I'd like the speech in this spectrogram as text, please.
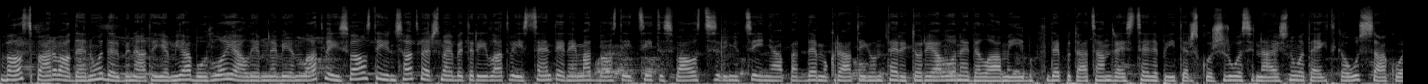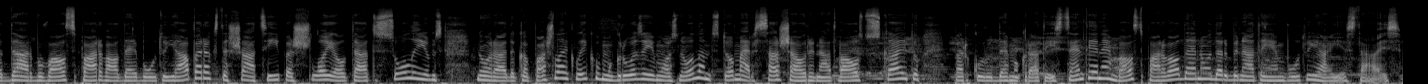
Valsts pārvaldē nodarbinātajiem jābūt lojāliem nevien Latvijas valstī un satversmē, bet arī Latvijas centieniem atbalstīt citas valstis viņu cīņā par demokrātiju un teritoriālo nedalāmību. Deputāts Andrēs Ceļapīters, kurš rosinājis noteikti, ka uzsākot darbu valsts pārvaldē būtu jāparaksta šāds īpašs lojalitātes solījums, norāda, ka pašlaik likuma grozījumos nolemts tomēr sašaurināt valstu skaitu, par kuru demokrātijas centieniem valsts pārvaldē nodarbinātajiem būtu jāiestājas.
